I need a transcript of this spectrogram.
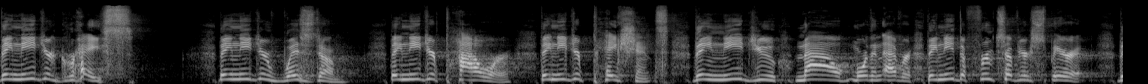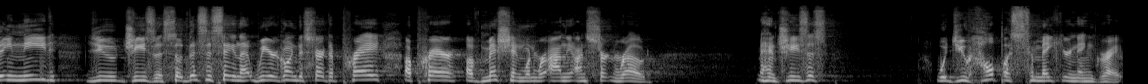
They need your grace. They need your wisdom. They need your power. They need your patience. They need you now more than ever. They need the fruits of your spirit. They need you, Jesus. So, this is saying that we are going to start to pray a prayer of mission when we're on the uncertain road. Man, Jesus, would you help us to make your name great?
